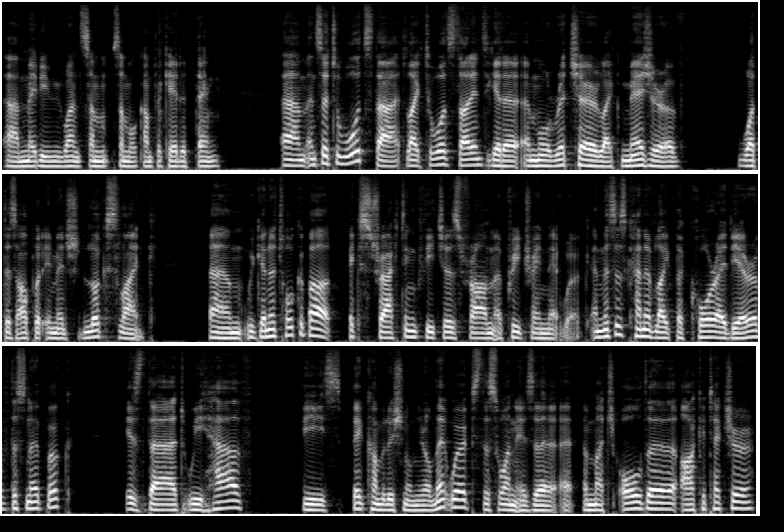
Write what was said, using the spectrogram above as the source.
Um, maybe we want some some more complicated thing. Um, and so towards that, like towards starting to get a, a, more richer like measure of what this output image looks like, um, we're going to talk about extracting features from a pre-trained network. And this is kind of like the core idea of this notebook, is that we have these big convolutional neural networks. This one is a, a much older architecture,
